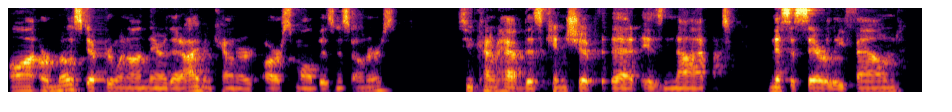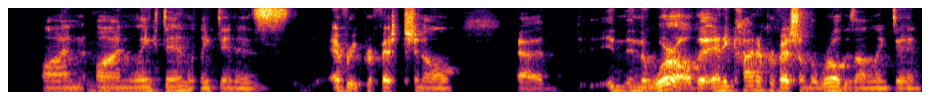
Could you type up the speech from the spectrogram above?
on or most everyone on there that I've encountered are small business owners. So you kind of have this kinship that is not necessarily found on mm-hmm. on LinkedIn. LinkedIn is every professional uh, in, in the world, any kind of professional in the world is on LinkedIn.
